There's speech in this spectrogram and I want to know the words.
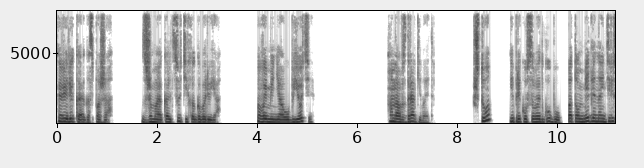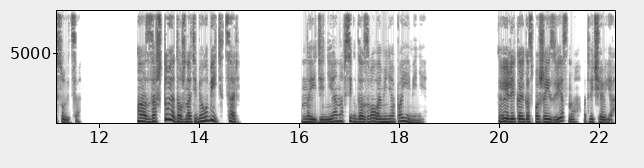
«Великая госпожа, Сжимая кольцо, тихо говорю я. «Вы меня убьете?» Она вздрагивает. «Что?» и прикусывает губу, потом медленно интересуется. «А за что я должна тебя убить, царь?» Наедине она всегда звала меня по имени. «Великой госпоже известно», — отвечаю я,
